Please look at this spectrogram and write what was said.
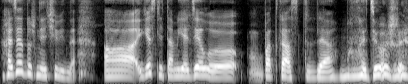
Хотя это тоже не очевидно. А если там я делаю подкаст для молодежи,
